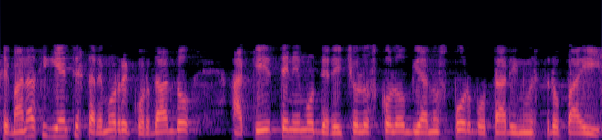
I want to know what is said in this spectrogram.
semana siguiente, estaremos recordando a qué tenemos derecho los colombianos por votar en nuestro país.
